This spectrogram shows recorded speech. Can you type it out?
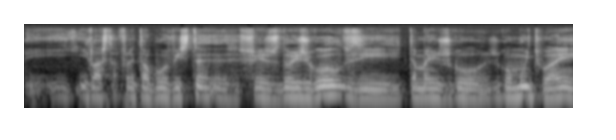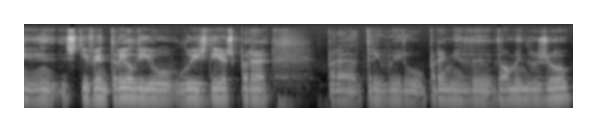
e, e, lá está, frente ao Boa Vista, fez dois golos e também jogou, jogou muito bem. Estive entre ele e o Luís Dias para, para atribuir o prémio de, de homem do jogo.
